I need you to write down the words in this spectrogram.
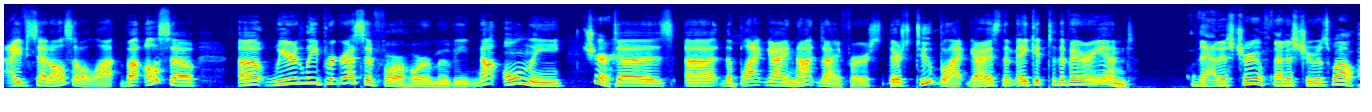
I've said also a lot, but also uh, weirdly progressive for a horror movie. Not only sure. does uh, the black guy not die first, there's two black guys that make it to the very end. That is true. That is true as well.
